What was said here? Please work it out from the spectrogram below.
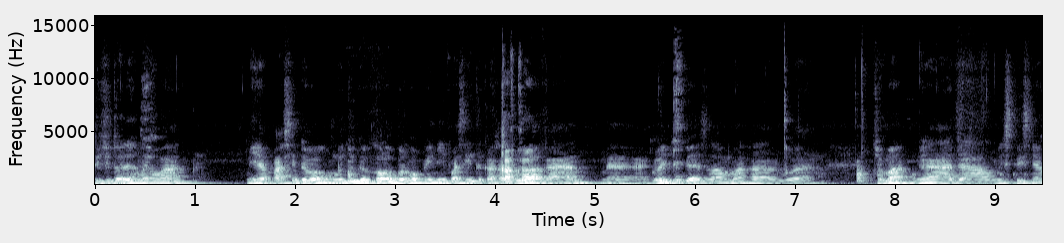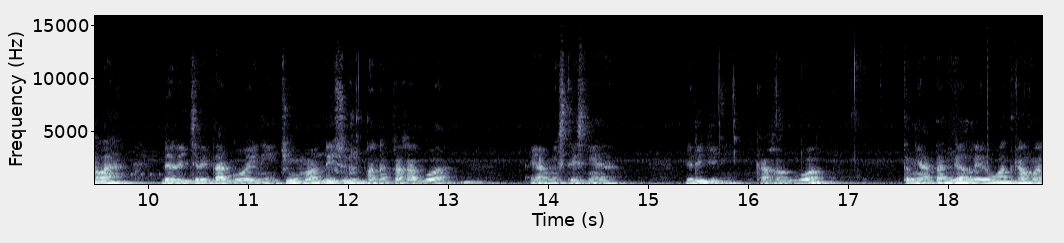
di situ ada yang lewat Iya pasti dong, lu juga kalau beropini pasti itu kakak, Kakak. gua kan. Nah, gue juga sama kakak gua. Cuma nggak ada hal mistisnya lah dari cerita gua ini. Cuma di sudut pandang kakak gua yang mistisnya. Jadi gini, kakak gua ternyata nggak lewat kamar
